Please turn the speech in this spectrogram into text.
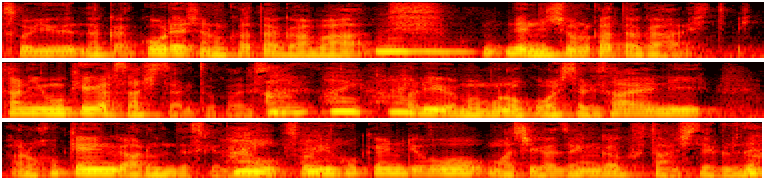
そういうなんか高齢者の方が、まあ、うん、ね、認知症の方が他人を怪我させたりとかですね、あはいはい、あるいはまあ物を壊したり、さらにあの保険があるんですけども、はいはい、そういう保険料を、まあ、市が全額負担しているね、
